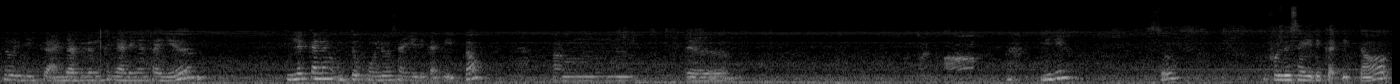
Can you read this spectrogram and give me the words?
so jika anda belum kenal dengan saya silakanlah untuk follow saya dekat TikTok. Um, the ah, ni dia. So, follow saya dekat TikTok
